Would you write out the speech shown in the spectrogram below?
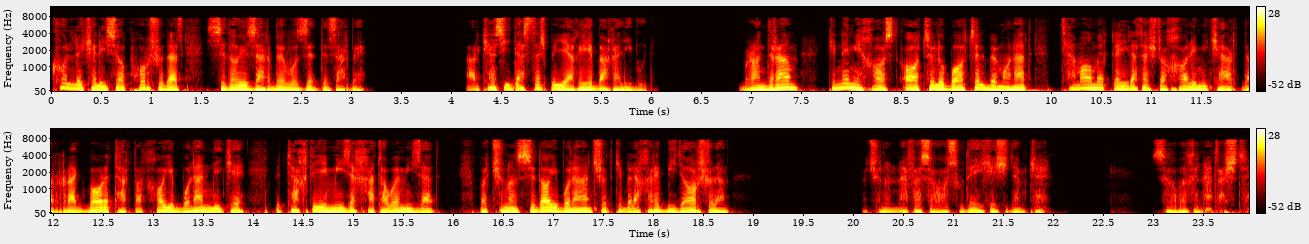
کل کلیسا پر شد از صدای ضربه و ضد ضربه. هر کسی دستش به یقه بغلی بود. براندرم که نمی‌خواست عاطل و باطل بماند تمام غیرتش را خالی می‌کرد در رگبار تقتقهای بلندی که به تخته میز خطابه می‌زد و چنان صدایی بلند شد که بالاخره بیدار شدم و چنان نفس آسوده کشیدم که سابقه نداشت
